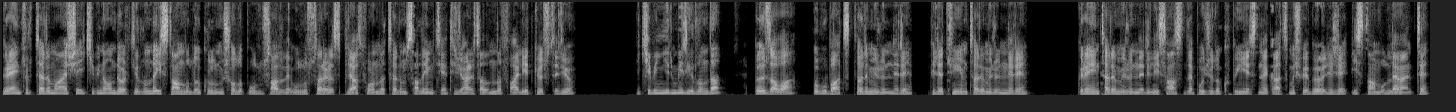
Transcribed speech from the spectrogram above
Grain Türk Tarım AŞ 2014 yılında İstanbul'da kurulmuş olup ulusal ve uluslararası platformda tarımsal emtia ticaret alanında faaliyet gösteriyor. 2021 yılında Özava, Hububat Tarım Ürünleri, Platinyum Tarım Ürünleri, Grain Tarım Ürünleri lisanslı depoculuk bünyesine katmış ve böylece İstanbul Levent'te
